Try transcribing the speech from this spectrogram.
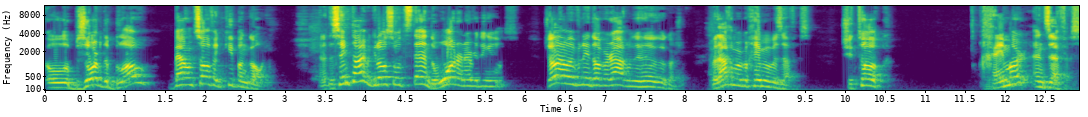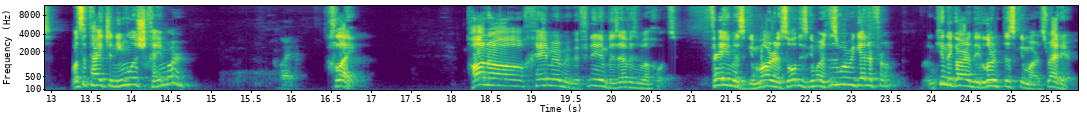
will absorb the blow, bounce off, and keep on going. And at the same time, it can also withstand the water and everything else. She took Chemar and Zephys. What's the taich in English? Chemar? Clay. Clay. Tano, Chemer, Mebifnim, Vezephys, Mechutz. Famous Gemaras, all these Gemaras. This is where we get it from. In kindergarten, they learned this Gemara. It's right here.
